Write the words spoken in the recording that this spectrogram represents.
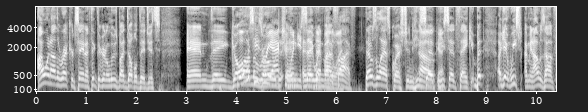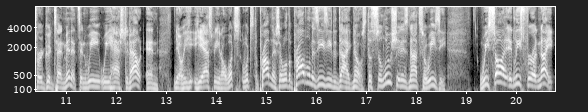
I went on the record saying I think they're going to lose by double digits, and they go What on was the his road reaction and, when you said they win that, by by five. That was the last question. He Oh, said okay. he said thank you. But again, we I mean I was on for a good 10 minutes and we we hashed it out and you know he he asked me, you know, what's what's the problem there? I said, "Well, the problem is easy to diagnose. The solution is not so easy." We saw at least for a night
